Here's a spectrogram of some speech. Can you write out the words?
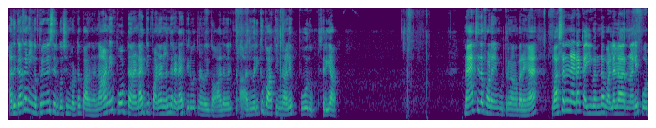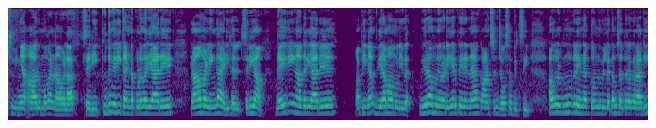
அதுக்காக நீங்கள் ப்ரீவியஸ் இயர் கொஸ்டின் மட்டும் பாருங்கள் நானே போட்டேன். ரெண்டாயிரத்தி பன்னெண்டுலேருந்து ரெண்டாயிரத்தி இருபத்தி நாலு வரைக்கும். அது வரைக்கும் அது வரைக்கும் பார்த்தீங்கனாலே போதும். சரியா? மேட்ச் இதை ஃபாலோவிங் கொடுத்துருக்காங்க பாருங்கள் வசனட கை வந்த வள்ளலார்னாலே ஆறுமுக நாவலார். சரி. புதுநெறி கண்ட புலவர் யாரு? ராமலிங்க அடிகள். சரியா? தைரியநாதர் யாரு? அப்படின்னா வீரமாமுனிவர். வீரமாமுனிவரோட இயற்பெயர் என்ன? கான்ஸ்டன்ட் ஜோசப் பிக்ஸி அவங்களோட நூல்கள் என்ன? தொண்ணு வில்லக்கம் சதுரகராதி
